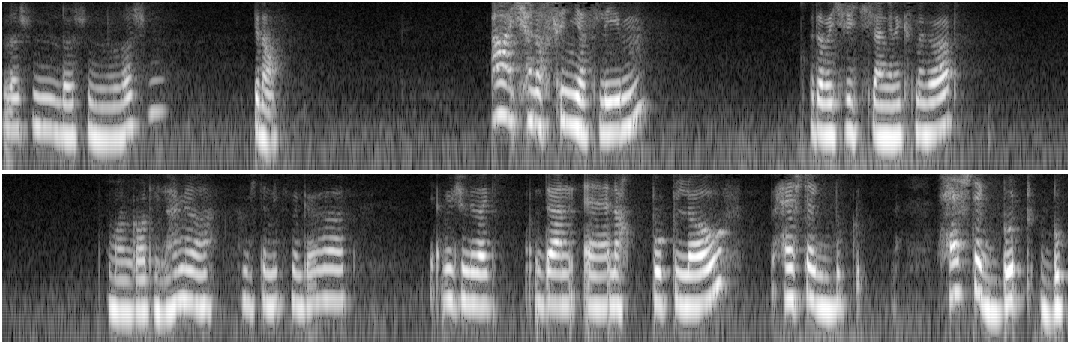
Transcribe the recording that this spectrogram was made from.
Löschen, löschen, löschen. Genau. Ah, ich höre noch Finjas Leben. Da habe ich richtig lange nichts mehr gehört. Oh mein Gott, wie lange habe ich da nichts mehr gehört? Ja, wie schon gesagt. Und dann äh, noch Book Love. Hashtag Book Hashtag Book, Book,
